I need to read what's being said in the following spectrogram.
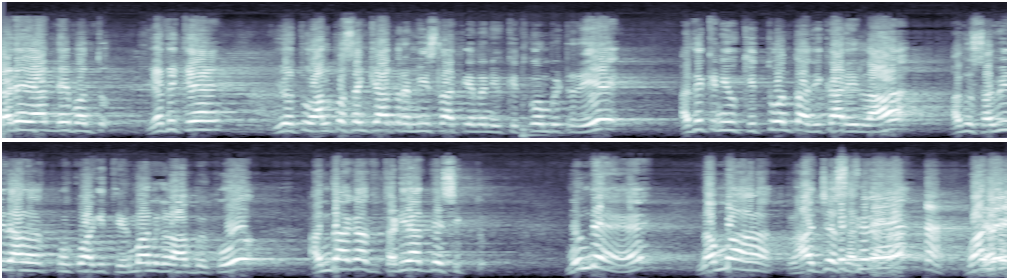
ತಡೆಯಾಜ್ಞೆ ಬಂತು. ಎದಕ್ಕೆ? ಇವತ್ತು ಅಲ್ಪಸಂಖ್ಯಾತರ ಮೀಸಲಾತಿಯನ್ನು ನೀವು ಕಿತ್ಕೊಂಡ್ಬಿಟ್ರಿ. ಅದಕ್ಕೆ ನೀವು ಕಿತ್ತುವಂತ ಅಧಿಕಾರ ಇಲ್ಲ ಅದು ಸಂವಿಧಾನಾತ್ಮಕವಾಗಿ ತೀರ್ಮಾನಗಳಾಗಬೇಕು ಅಂದಾಗ ಅದು ತಡೆಯಾಜ್ಞೆ ಸಿಕ್ತು ಮುಂದೆ ನಮ್ಮ ರಾಜ್ಯ ಸರ್ಕಾರ ಮಾಡಿದ್ದೇ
